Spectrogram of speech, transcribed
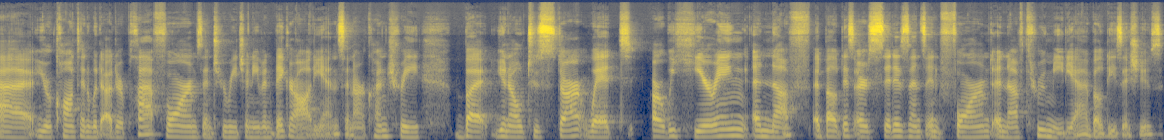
uh, your content with other platforms and to reach an even bigger audience in our country. But you know to start with are we hearing enough about this? Are citizens informed enough through media about these issues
